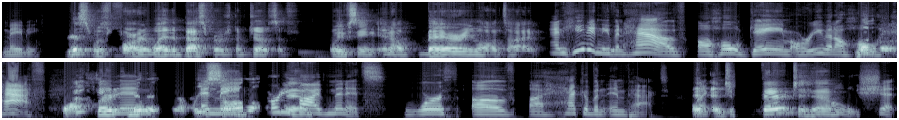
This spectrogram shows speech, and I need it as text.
Maybe. This was far and away the best version of Josef we've seen in a very long time. And he didn't even have a whole game or even a whole No. half. That He came in minutes that we and saw made him, 35 minutes worth of a heck of an impact. and, Like, and to be fair to him, holy shit.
